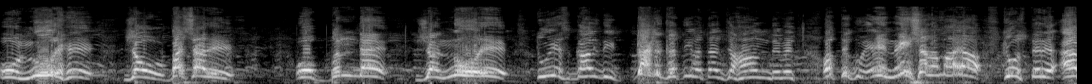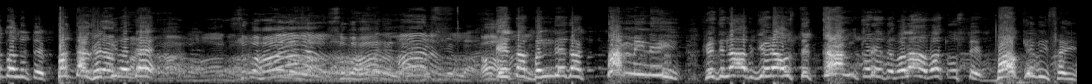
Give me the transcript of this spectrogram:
او نور ہے یا او بشر ہے او بندہ ہے یا نور تو اس گل دی ڈٹ گھتی ہے جہان دے وچ۔ اور تے کوئی اے نہیں شرم آیا کہ اس تیرے عیبن تے پردہ گھتی وقت ہے۔ سبحان اللہ سبحان اللہ اے تا بندے دا کم ہی نہیں کہ جناب جیڑا اس تے کرم کرے تے ولا وقت اس تے باقی بھی صحیح۔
